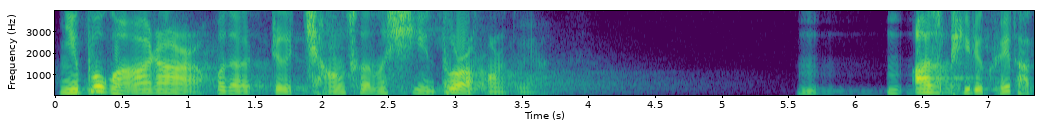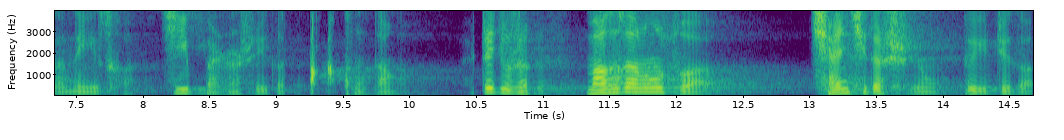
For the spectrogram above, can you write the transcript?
你不管阿扎尔或者这个强侧能吸引多少防守队员，嗯嗯，阿斯皮利奎塔的那一侧基本上是一个大空当。这就是马克萨隆索前期的使用对这个。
